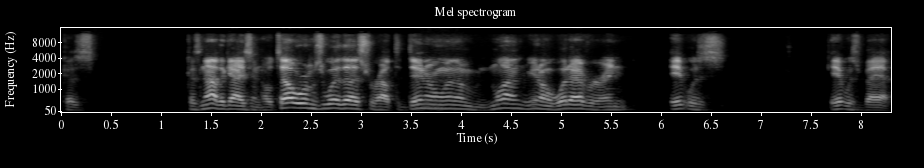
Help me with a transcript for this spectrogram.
because." Because now the guy's in hotel rooms with us, we're out to dinner with him, lunch, you know, whatever, and it was, it was bad.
